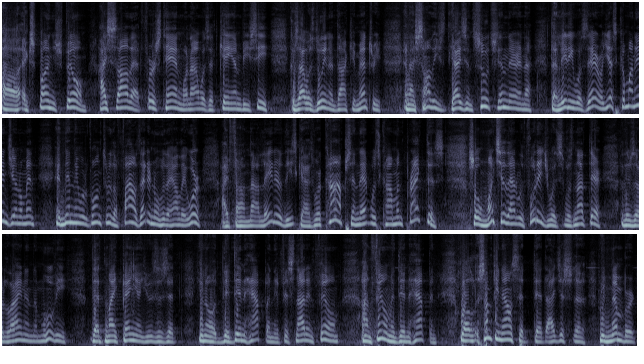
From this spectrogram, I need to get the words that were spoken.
uh, expunge film. I saw that firsthand when I was at KNBC because I was doing a documentary, and I saw these guys in suits in there, and uh, the lady was there. Oh, yes, come on in, gentlemen. And then they were going through the files. I didn't know who the hell they were. I found out later these guys were cops, and that was common practice. So much of that footage was was not there. There's a line in the movie that Mike Pena uses that you know it didn't happen. If it's not in film, on film, it didn't happen. Well, something else that, that I just uh, remembered,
